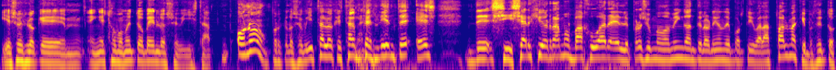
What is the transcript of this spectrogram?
Y eso es lo que mm, en estos momentos ven los sevillistas. O no, porque los sevillistas lo que están pendientes es de si Sergio Ramos va a jugar el próximo domingo ante la Unión Deportiva Las Palmas, que por cierto,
